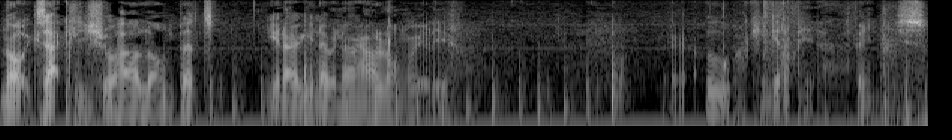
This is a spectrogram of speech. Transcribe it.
not exactly sure how long, but you know, you never know how long really. Ooh, I can get up here. Very nice.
